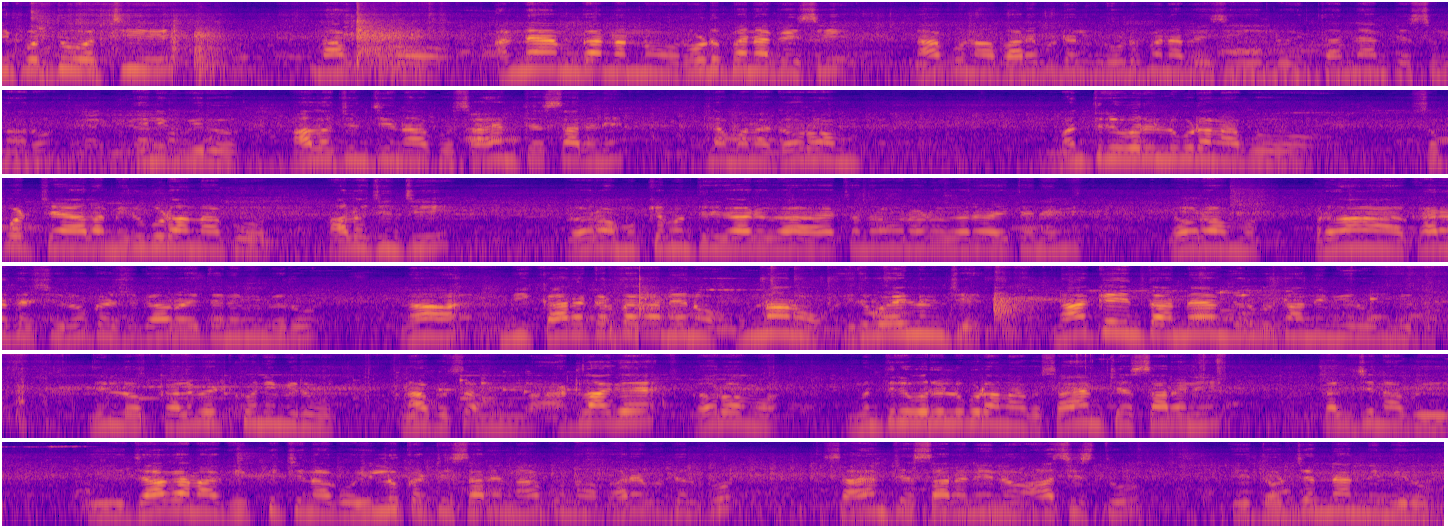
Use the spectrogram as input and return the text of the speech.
ఈ పొద్దు వచ్చి నాకు అన్యాయంగా నన్ను రోడ్డు పైన వేసి నాకు నా భార్య బిడ్డలకు రోడ్డు పైన వేసి వీళ్ళు ఇంత అన్యాయం చేస్తున్నారు. దీనికి మీరు ఆలోచించి నాకు సహాయం చేస్తారని ఇట్లా మన గౌరవం మంత్రివర్యులు కూడా నాకు సపోర్ట్ చేయాలా మీరు కూడా నాకు ఆలోచించి గౌరవ ముఖ్యమంత్రి గారు చంద్రబాబు నాయుడు గారు అయితేనేమి గౌరవ ప్రధాన కార్యదర్శి లోకేష్ గారు అయితేనేమి మీరు? నా మీ కార్యకర్తగా నేను ఉన్నాను ఇరవై ఏళ్ళ నుంచి. నాకే ఇంత అన్యాయం జరుగుతుంది. మీరు మీరు దీనిలో కలబెట్టుకొని మీరు నాకు అట్లాగే గౌరవ మంత్రివర్యులు కూడా నాకు సాయం చేస్తారని కలిసి నాకు ఈ- ఈ జాగా నాకు ఇప్పించి నాకు ఇల్లు కట్టిస్తారని నాకు నా భార్య బిడ్డలకు సాయం చేస్తారని నేను ఆశిస్తూ ఈ దౌర్జన్యాన్ని మీరు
